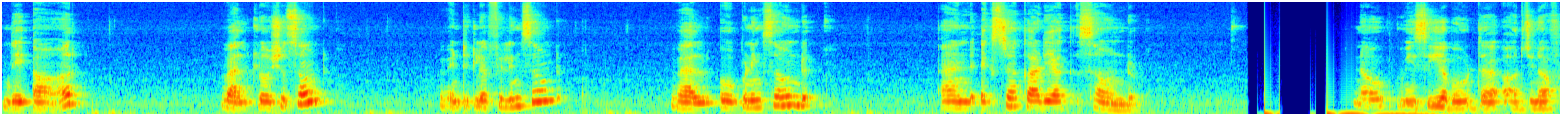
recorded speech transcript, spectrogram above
They are valve closure sound, ventricular filling sound, valve opening sound and extracardiac sound. Now we see about the origin of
